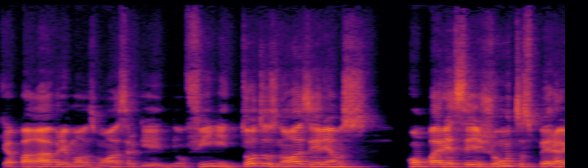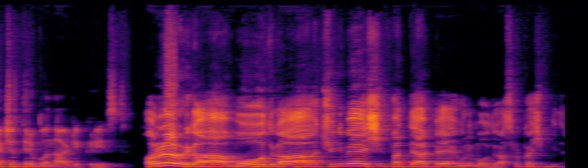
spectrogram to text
Que a palavra, irmãos, mostra que no fim todos nós iremos comparecer juntos perante o tribunal de Cristo. 어느 날 우리가 모두가 주님의 심판대 앞에 우리 모두가 설 것입니다.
